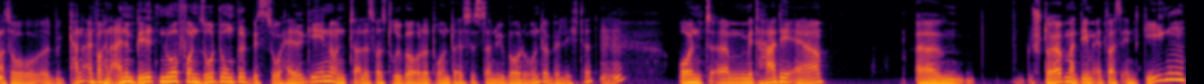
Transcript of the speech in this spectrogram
Also äh, kann einfach in einem Bild nur von so dunkel bis so hell gehen und alles, was drüber oder drunter ist, ist dann über- oder unterbelichtet. Und ähm, mit HDR ähm, steuert man dem etwas entgegen.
